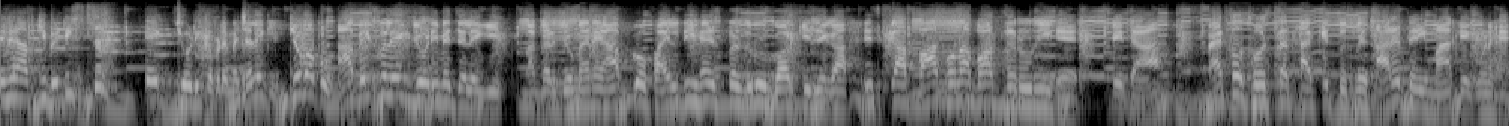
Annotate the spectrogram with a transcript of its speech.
इन्हें आपकी बेटी सिर्फ़ एक जोड़ी कपड़े में चलेगी। क्यों बापू? हाँ बिल्कुल एक जोड़ी में चलेगी। मगर जो मैंने आपको फ़ाइल दी है इस पर ज़रूर गौर कीजिएगा। इसका पास होना बहुत ज़रूरी है। बेटा मैं तो सोचता था कि तुझमें सारे तेरी माँ के गुण हैं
